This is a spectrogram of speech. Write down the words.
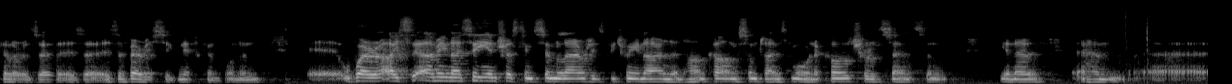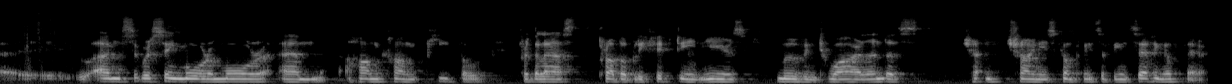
pillar is a is a is a very significant one, and uh, where I see, I mean, I see interesting similarities between Ireland and Hong Kong, sometimes more in a cultural sense, and you know, um, uh, we're seeing more and more um, Hong Kong people for the last probably 15 years moving to Ireland as Ch Chinese companies have been setting up there.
